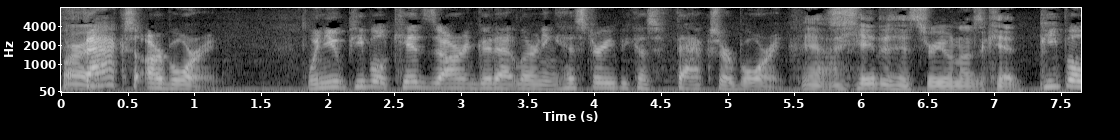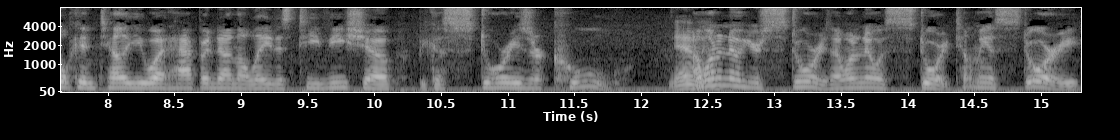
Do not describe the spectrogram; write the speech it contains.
right. facts are boring. When you people, kids aren't good at learning history because facts are boring. yeah, I hated history when I was a kid. People can tell you what happened on the latest TV show because stories are cool. Yeah, I want to know your stories. I want to know a story. Tell me a story,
